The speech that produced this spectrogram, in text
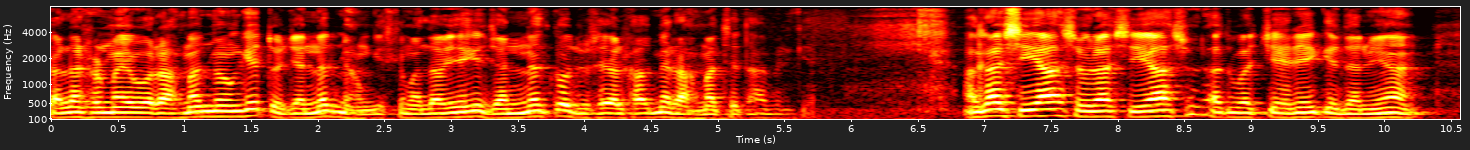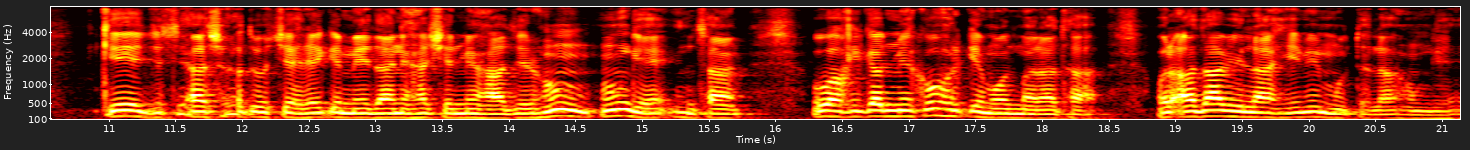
کہ اللہ فرمائے، وہ رحمت میں ہوں گے تو جنت میں ہوں گے۔ اس کا مطلب یہ ہے کہ جنت کو دوسرے الفاظ میں رحمت سے تعبیر کیا۔ اگر سیاہ صورت سیاہ صورت و چہرے کے درمیان کہ سیاہ صورت و چہرے کے میدان حشر میں حاضر ہوں ہوں گے انسان۔ وہ حقیقت میں کوہر کے موت مرا تھا اور عذاب الہی میں مبتلا ہوں گے۔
